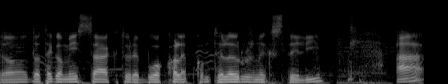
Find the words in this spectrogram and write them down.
Do, do tego miejsca, które było kolebką tyle różnych styli, a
